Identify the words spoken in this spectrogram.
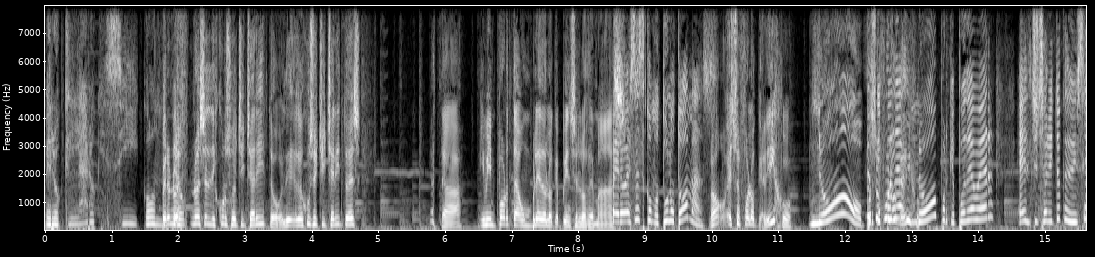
Pero claro que sí, Conde. Pero no, es, no es el discurso de Chicharito. El discurso de Chicharito es, ya está. Y me importa un bledo lo que piensen los demás. pero ese es como tú lo tomas. No, eso fue lo que dijo. No, porque Eso fue lo puede, que dijo. no, porque puede haber el chicharito que dice,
